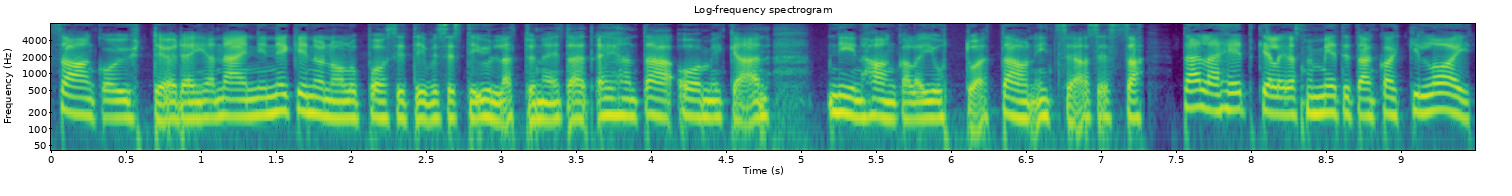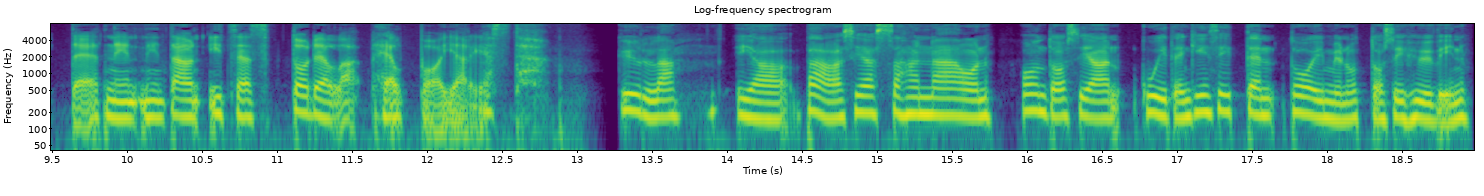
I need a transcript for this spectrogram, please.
saanko yhteyden ja näin, niin nekin on ollut positiivisesti yllättyneitä, että eihän tämä ole mikään niin hankala juttu, että tämä on itse asiassa tällä hetkellä, jos me mietitään kaikki laitteet, niin, niin tämä on itse asiassa todella helppoa järjestää. Kyllä, ja pääasiassahan nämä on, on tosiaan kuitenkin sitten toiminut tosi hyvin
